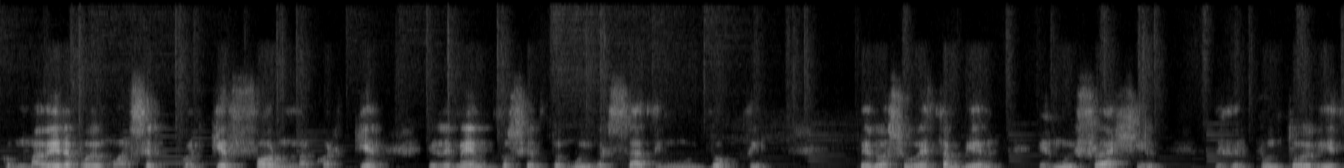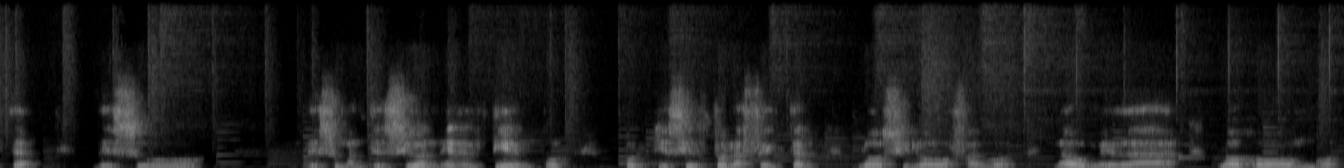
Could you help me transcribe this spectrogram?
con madera podemos hacer cualquier forma, cualquier elemento, ¿cierto? Es muy versátil, muy dúctil, pero a su vez también es muy frágil desde el punto de vista de su, de su mantención en el tiempo, porque cierto le afectan los xilófagos, la humedad, los hongos,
